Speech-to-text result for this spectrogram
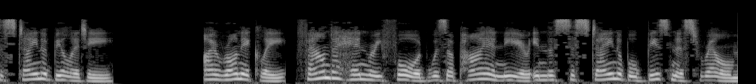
sustainability. Ironically, founder Henry Ford was a pioneer in the sustainable business realm,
